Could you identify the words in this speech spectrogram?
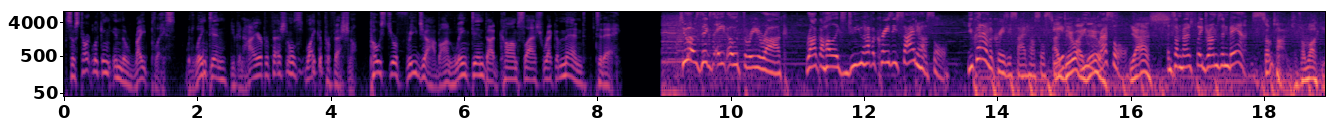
So start looking in the right place. With LinkedIn, you can hire professionals like a professional. Post your free job on linkedin.com slash recommend today. 206 803 Rock. Rockaholics, do you have a crazy side hustle? You kind of have a crazy side hustle, Steve. I do, I you do. wrestle. Yes. And sometimes play drums in bands. Sometimes, if I'm lucky.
